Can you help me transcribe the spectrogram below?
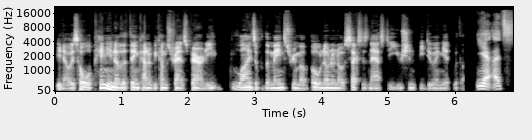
you know, his whole opinion of the thing kind of becomes transparent. He lines up with the mainstream of, oh, no, no, no, sex is nasty. You shouldn't be doing it with. Yeah, it's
